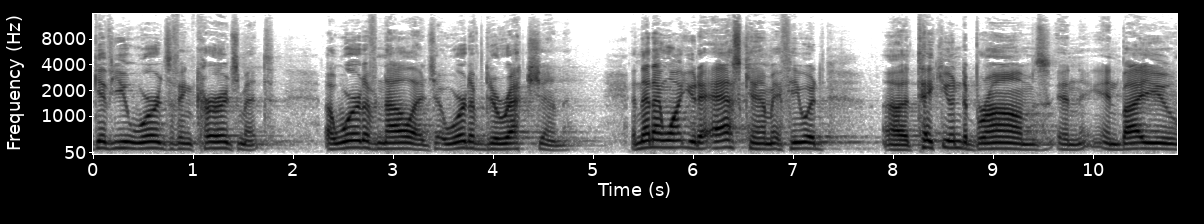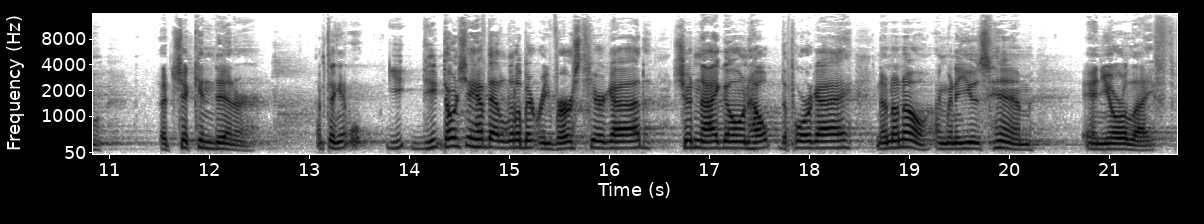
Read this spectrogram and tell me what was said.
give you words of encouragement, a word of knowledge, a word of direction. And then I want you to ask Him if He would uh, take you into Braum's and, and buy you a chicken dinner. I'm thinking, you, don't you have that a little bit reversed here, God? Shouldn't I go and help the poor guy? No, no, no. I'm going to use him in your life.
